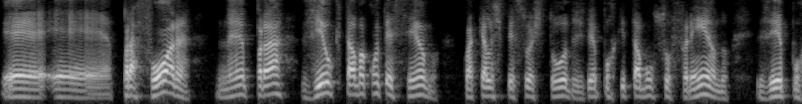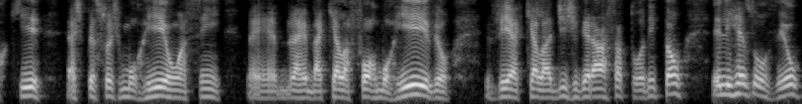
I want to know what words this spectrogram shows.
é, é, para fora, né, para ver o que estava acontecendo com aquelas pessoas todas, ver por que estavam sofrendo, ver por que as pessoas morriam assim, é, da, daquela forma horrível, ver aquela desgraça toda. Então, ele resolveu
